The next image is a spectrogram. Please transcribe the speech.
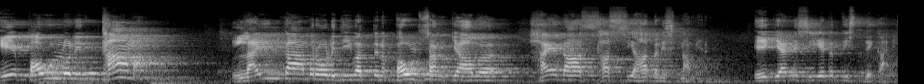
ඒ පවුල් වලින් තාම ලයින් කාමරවල ජීවත් වෙන පවුල් සංඛ්‍යාව 6749යි. ඒ කියන්නේ 132යි.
